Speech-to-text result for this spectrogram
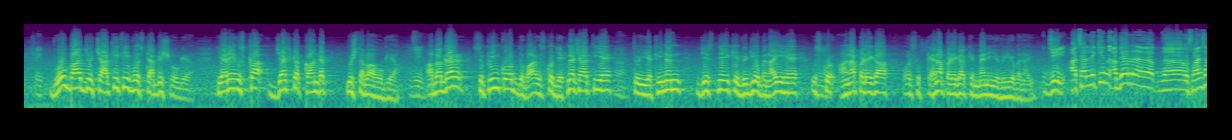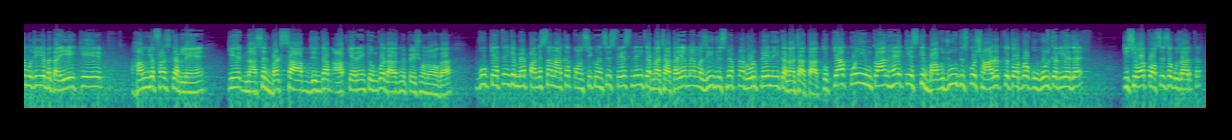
وہ بات جو چاہتی تھی وہ اسٹیبلش ہو گیا۔ یعنی اس کا جج کا کانڈکٹ مشتبہ ہو گیا۔ جی۔ اب اگر سپریم کورٹ دوبارہ اس کو دیکھنا چاہتی ہے تو یقیناً جس نے کہ ویڈیو بنائی ہے اس کو آنا پڑے گا اور اس کو کہنا پڑے گا کہ میں نے یہ ویڈیو بنائی۔ جی اچھا لیکن اگر عثمان صاحب مجھے یہ بتائیے کہ ہم یہ فرض کر لیں کہ ناصر بٹ صاحب جن کا آپ کہہ رہے ہیں کہ ان کو عدالت میں پیش ہونا ہوگا وہ کہتے ہیں کہ میں پاکستان آ کر کانسیکوینسز فیس نہیں کرنا چاہتا یا میں مزید اس میں اپنا رول پلے نہیں کرنا چاہتا تو کیا کوئی امکان ہے کہ اس کے باوجود اس کو شہادت کے طور پر قبول کر لیا جائے؟ کسی اور پروسیس سے گزار کر؟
